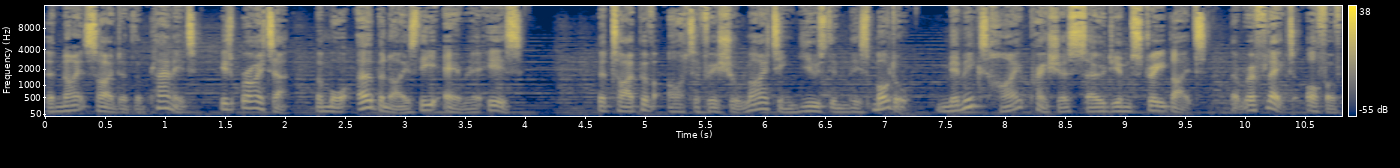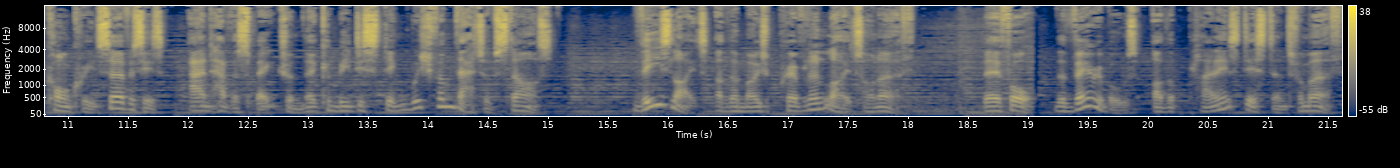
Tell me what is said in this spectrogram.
The night side of the planet is brighter the more urbanized the area is. The type of artificial lighting used in this model mimics high pressure sodium streetlights that reflect off of concrete surfaces and have a spectrum that can be distinguished from that of stars. These lights are the most prevalent lights on Earth. Therefore, the variables are the planet's distance from Earth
